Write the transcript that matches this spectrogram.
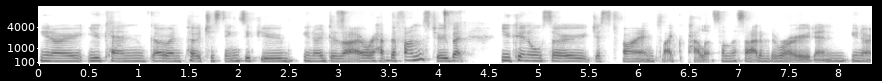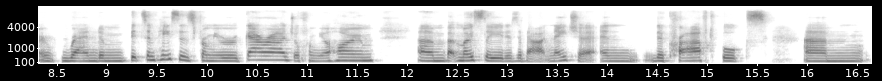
you know you can go and purchase things if you you know desire or have the funds to, but you can also just find like pallets on the side of the road and you know random bits and pieces from your garage or from your home um, but mostly it is about nature and the craft books um,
